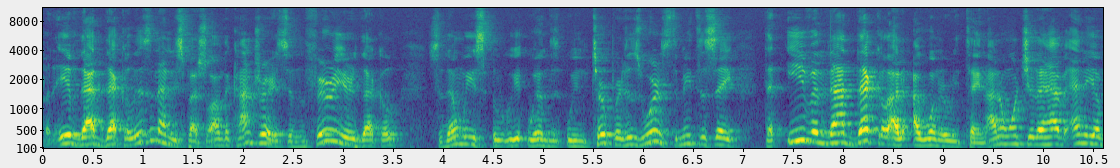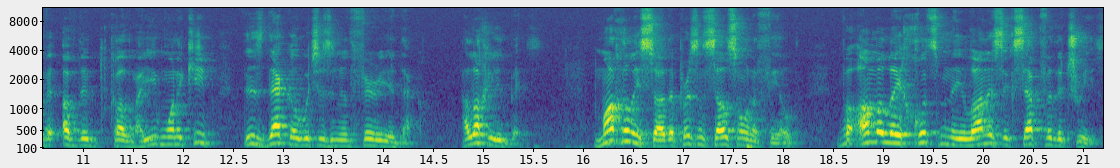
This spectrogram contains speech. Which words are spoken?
But if that dekel isn't any special, on the contrary, it's an inferior dekel, so then we, we, we, interpret his words to mean to say that even that dekel I, I, want to retain. I don't want you to have any of, it, of the kolim. I even want to keep this dekel, which is an inferior dekel. Halacha yud beis. Machal saw the person sells someone a field, except for the trees.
